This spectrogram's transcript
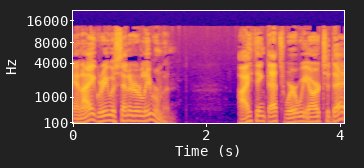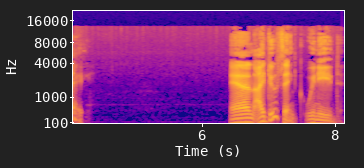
And I agree with Senator Lieberman. I think that's where we are today. And I do think we need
